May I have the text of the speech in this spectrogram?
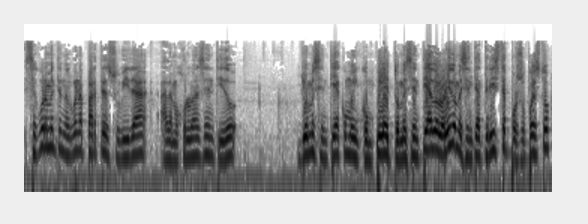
seguramente en alguna parte de su vida a lo mejor lo han sentido, yo me sentía como incompleto, me sentía dolorido, me sentía triste, por supuesto,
